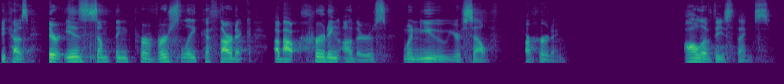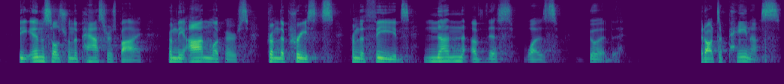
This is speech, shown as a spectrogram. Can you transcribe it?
because there is something perversely cathartic about hurting others when you yourself are hurting. All of these things the insults from the passersby, from the onlookers, from the priests, from the thieves none of this was good. It ought to pain us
